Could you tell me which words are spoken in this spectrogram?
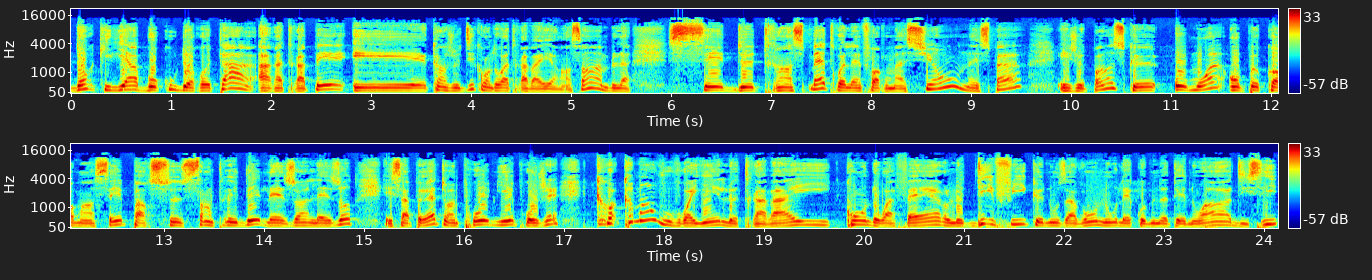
donc, il y a beaucoup de retard à rattraper et quand je dis qu'on doit travailler ensemble, c'est de transmettre l'information, n'est-ce pas? Et je pense que au moins on peut commencer par se s'entraider les uns les autres. Et ça peut être un premier projet. comment vous voyez le travail qu'on doit faire, le défi que nous avons nous les communautés noires d'ici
